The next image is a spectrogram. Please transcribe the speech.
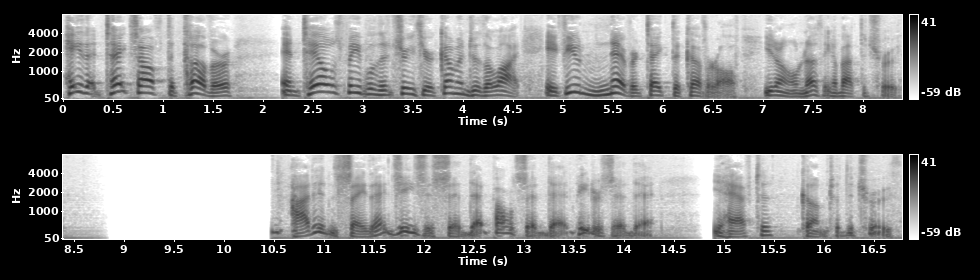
He that takes off the cover and tells people the truth, you're coming to the light. If you never take the cover off, you don't know nothing about the truth. I didn't say that. Jesus said that. Paul said that. Peter said that. You have to come to the truth.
